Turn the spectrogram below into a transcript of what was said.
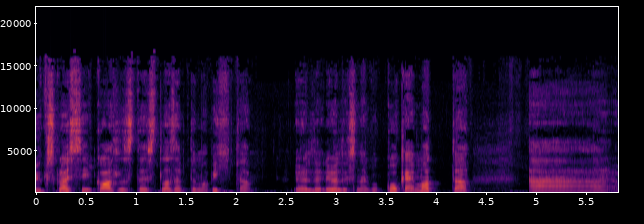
üks klassikaaslastest laseb tema pihta, öelda, öeldakse nagu kogemata äh,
